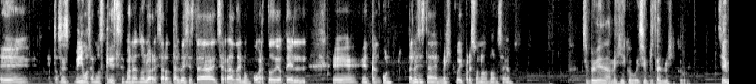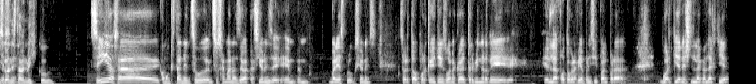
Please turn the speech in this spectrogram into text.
Eh, entonces, mínimo sabemos que esta semana no lo arrestaron. Tal vez está encerrado en un cuarto de hotel eh, en Cancún. Tal vez está en México y por eso no, no lo sabemos. Siempre vienen a México, güey. Siempre está en México, güey. James Gunn estaba en México, güey. Sí, o sea, como que están en, su, en sus semanas de vacaciones de, en varias producciones. Sobre todo porque James Wan acaba de terminar de la fotografía principal para Guardianes de la Galaxia.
